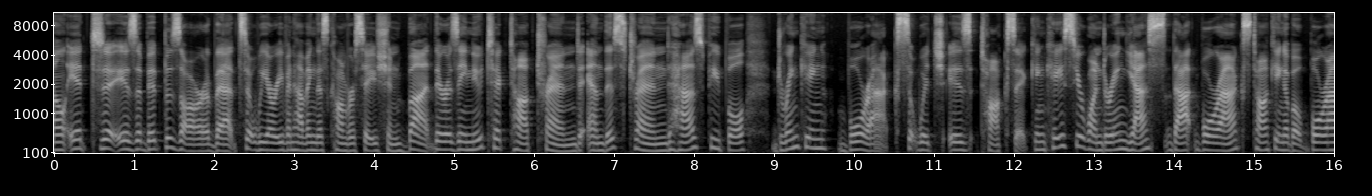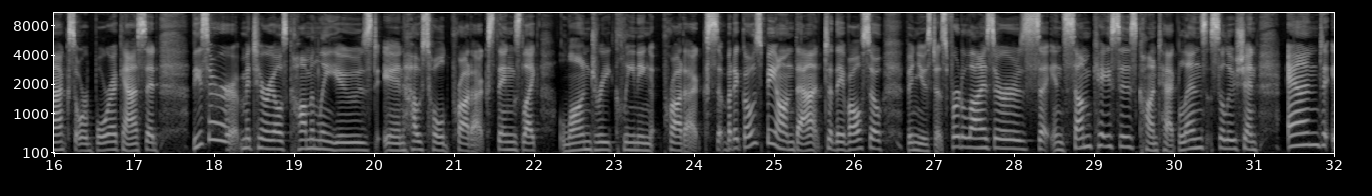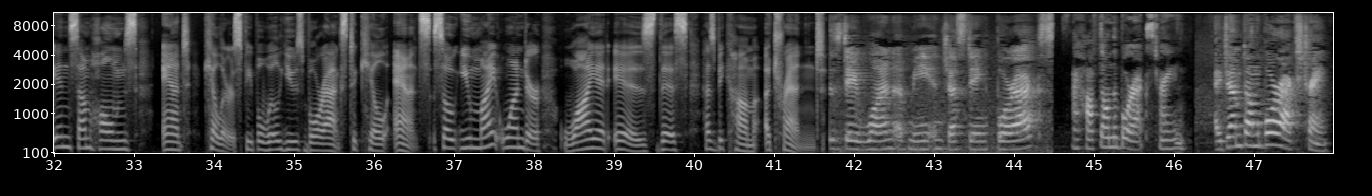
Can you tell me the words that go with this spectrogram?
Well, it is a bit bizarre that we are even having this conversation, but there is a new TikTok trend, and this trend has people drinking borax, which is toxic. In case you're wondering, yes, that borax, talking about borax or boric acid, these are materials commonly used in household products, things like laundry cleaning products. But it goes beyond that. They've also been used as fertilizers, in some cases, contact contact lens solution, and in some homes, ant killers. People will use borax to kill ants. So you might wonder why it is this has become a trend. This is day one of me ingesting borax. I hopped on the borax train. I jumped on the borax train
